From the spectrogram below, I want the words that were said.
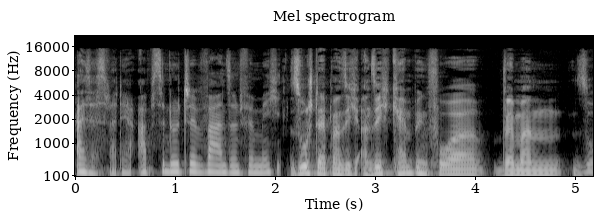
Also es war der absolute Wahnsinn für mich. So stellt man sich an sich Camping vor, wenn man so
